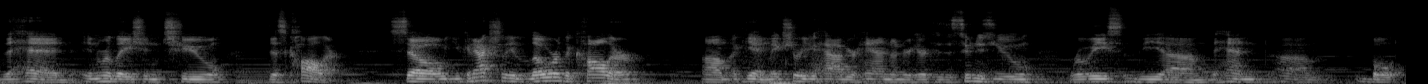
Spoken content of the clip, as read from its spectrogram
the head in relation to this collar. So you can actually lower the collar. Um, again, make sure you have your hand under here because as soon as you release the, um, the hand um, bolt,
